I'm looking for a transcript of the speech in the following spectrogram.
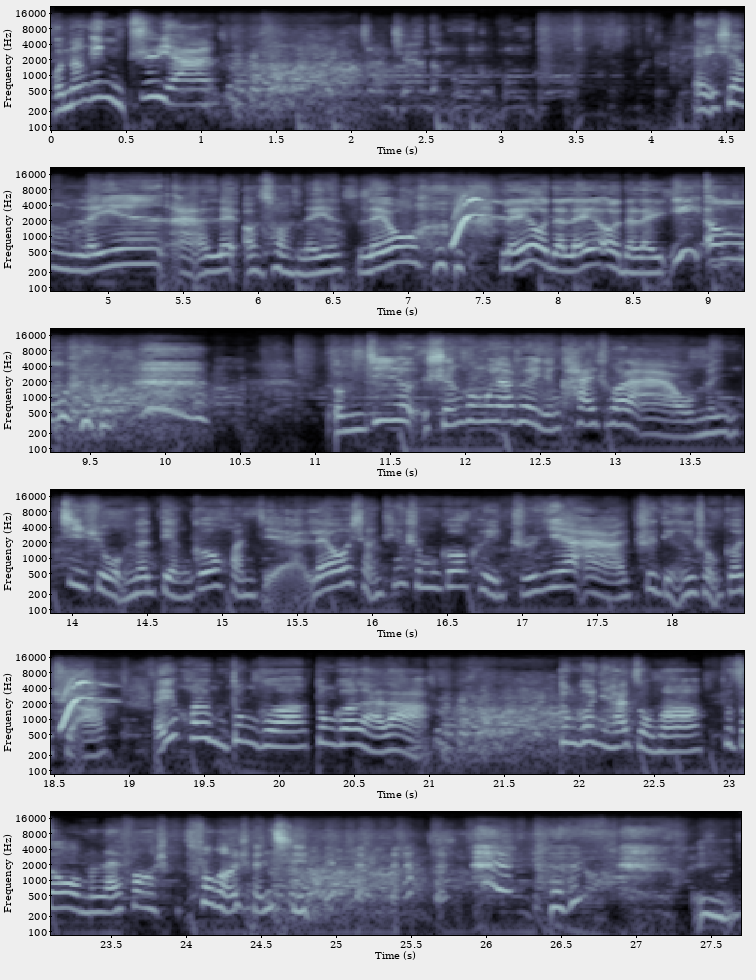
我能给你治呀。哎，谢我们雷音，哎雷，哦错，雷音雷欧，雷欧的雷欧的雷伊欧。我们继续，神空公交车已经开车了啊！我们继续我们的点歌环节。雷欧想听什么歌，可以直接啊置顶一首歌曲啊！哎，欢迎我们栋哥，栋哥来啦！栋哥你还走吗？不走，我们来放凤凰传奇。嗯。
